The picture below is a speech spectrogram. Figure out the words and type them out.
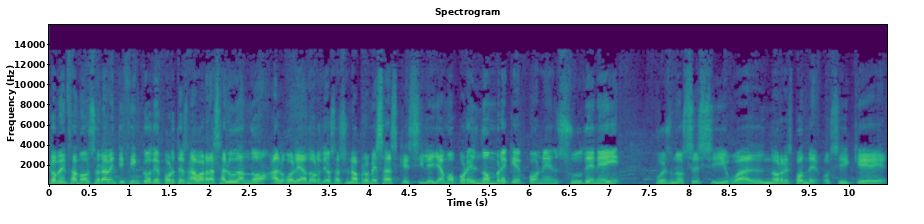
Comenzamos hora 25 Deportes Navarra saludando al goleador de Osasuna Promesas, que si le llamo por el nombre que pone en su DNI, pues no sé si igual no responde, o sí que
